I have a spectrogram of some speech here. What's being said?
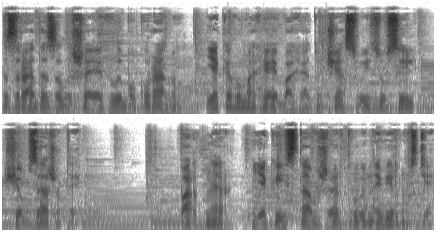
Зрада залишає глибоку рану, яка вимагає багато часу і зусиль, щоб зажити. Партнер, який став жертвою невірності,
